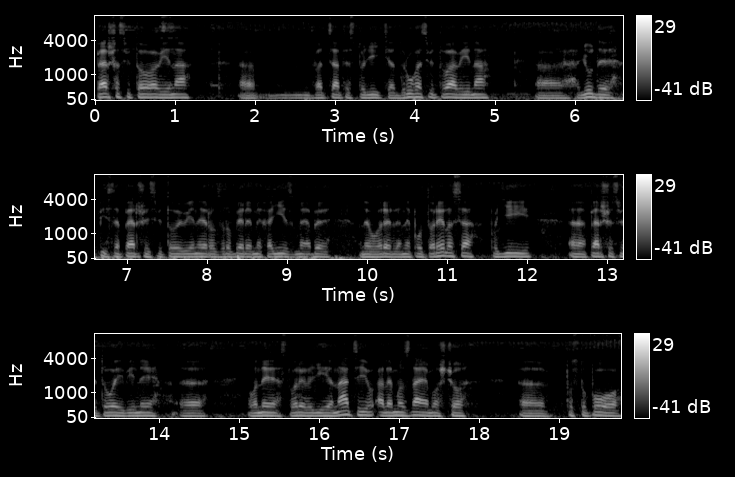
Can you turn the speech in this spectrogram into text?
Перша світова війна, ХХ століття, Друга світова війна. Люди після Першої світової війни розробили механізми, аби вони говорили, не повторилися події Першої світової війни. Е, Вони створили Ліги націю, але ми знаємо, що е, поступово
